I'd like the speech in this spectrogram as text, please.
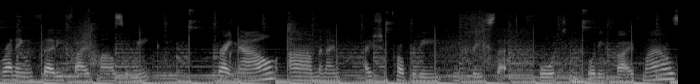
running 35 miles a week right now, um, and I'm, I should probably increase that to 40, 45 miles.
